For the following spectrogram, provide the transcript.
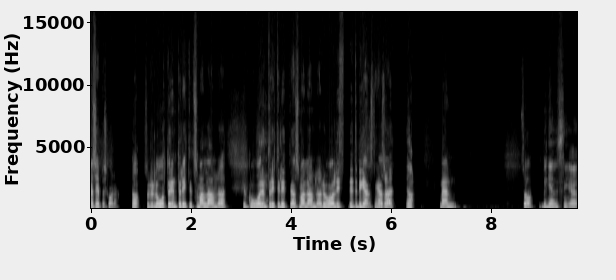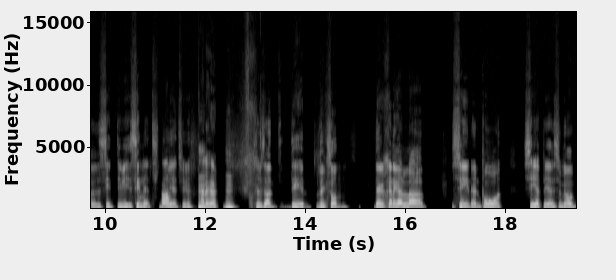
en CP-skada. Ja. Så du låter inte riktigt som alla andra. Du går inte riktigt lika som alla andra. Du har lite, lite begränsningar sådär. Ja. Men så, Begränsningar sitter ju i sinnet, det Ja. vet vi. eller hur? Plus att det är liksom den generella synen på CP som jag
